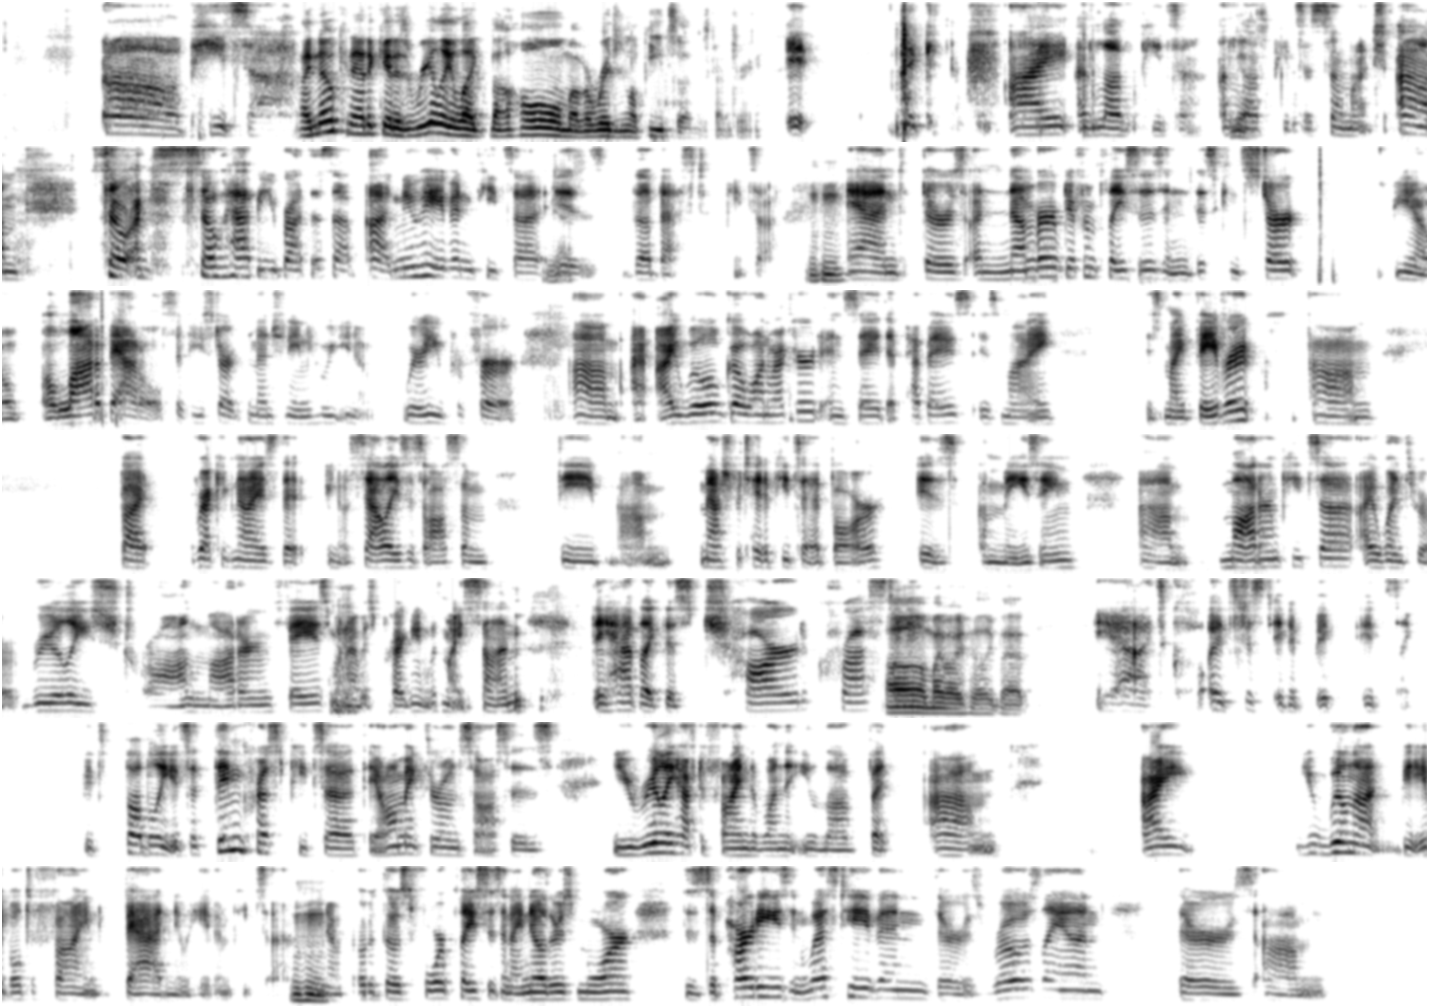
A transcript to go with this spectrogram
Oh, pizza. I know Connecticut is really like the home of original pizza in this country. Like, I I love pizza. I Yes. love pizza so much. Um, so I'm so happy you brought this up. Uh, New Haven pizza Yes. is the best pizza, hmm and there's a number of different places, and this can start, you know, a lot of battles if you start mentioning who you know where you prefer. Um, I, I will go on record and say that Pepe's is my is my favorite. Um, but recognize that you know Sally's is awesome. The um, mashed potato pizza at Bar is amazing. Um, modern pizza, I went through a really strong modern phase when I was pregnant with my son. They have like this charred crust. Oh, my wife I like that. yeah, it's it's just it, it it's like it's bubbly. It's a thin crust pizza. They all make their own sauces. You really have to find the one that you love, but um, I you will not be able to find bad New Haven pizza. Mhm. You know those four places, and I know there's more. There's Zuppardi's in West Haven. There's Roseland. There's um,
